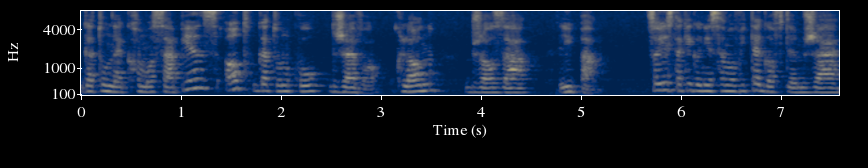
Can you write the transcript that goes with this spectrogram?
gatunek Homo sapiens, od gatunku drzewo, klon, brzoza, lipa? Co jest takiego niesamowitego w tym, że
